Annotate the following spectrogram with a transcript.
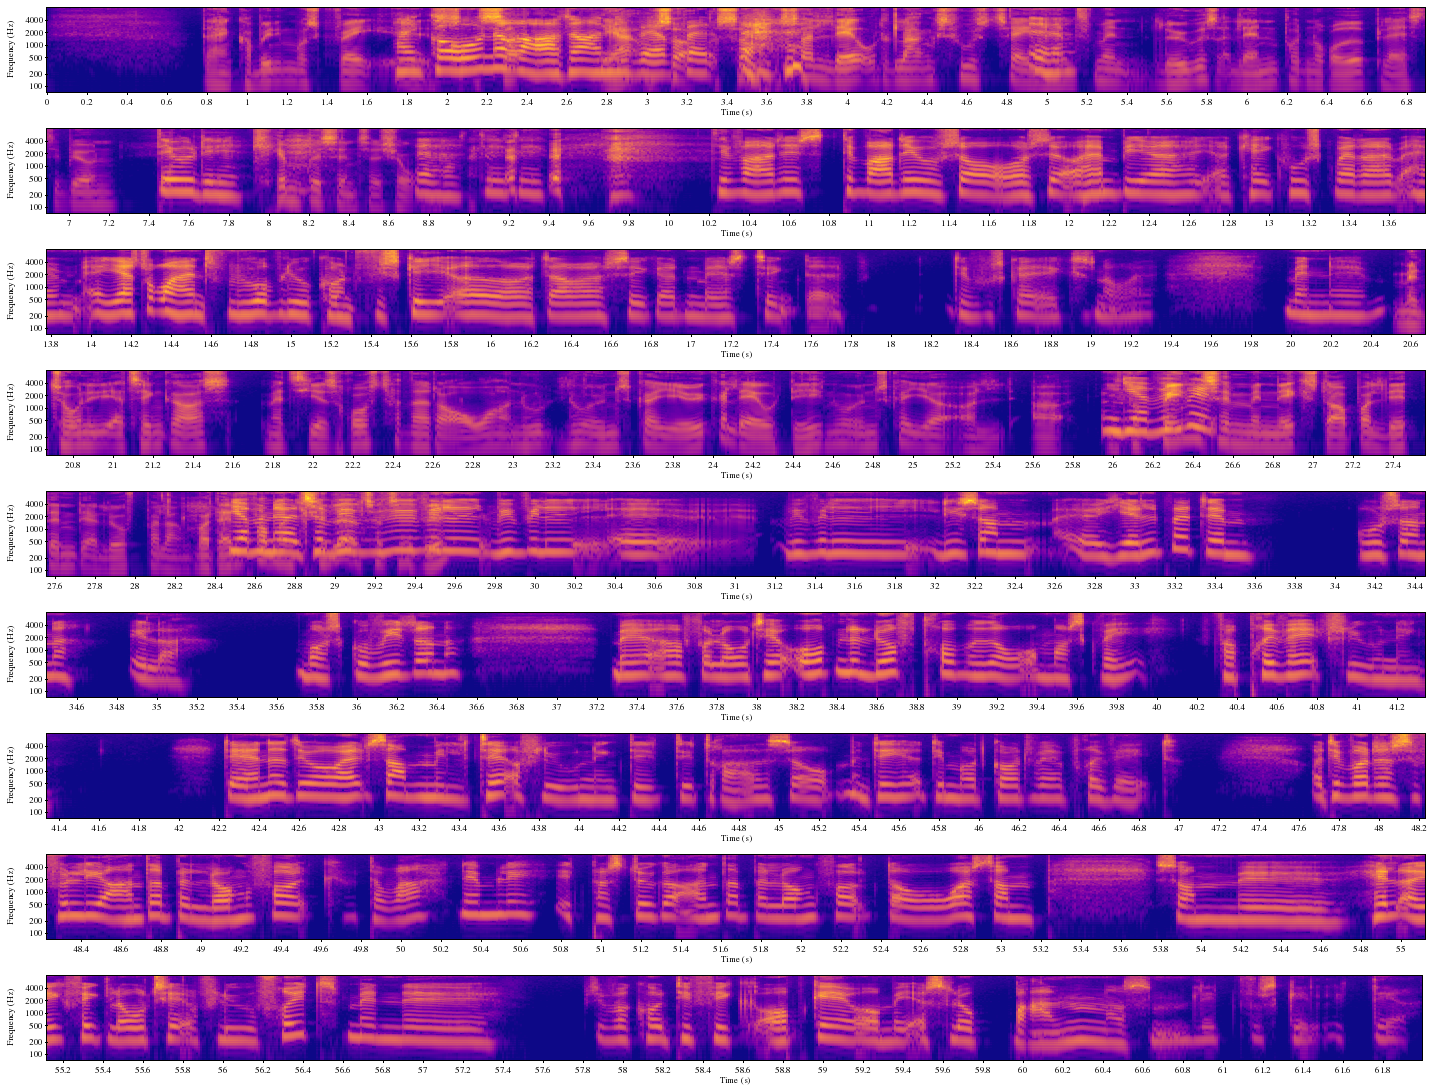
da han kom ind i Moskva. han øh, går under radaren ja, i hvert fald. Så, så, så lavt langs hustagen, ja. Han simpelthen lykkes at lande på den røde plads. Det bliver jo en det er jo det. kæmpe sensation. Ja, det er det. Det var det, det var det jo så også, og han bliver, jeg kan ikke huske, hvad der er, han, jeg tror, hans flyver blev konfiskeret, og der var sikkert en masse ting, der, det husker jeg ikke sådan noget. Men øh, Men Tony, jeg tænker også, Mathias Rust har været derovre, og nu, nu ønsker I jo ikke at lave det. Nu ønsker I at, at, at i Ja, vi forbindelse med Next Stop og lette den der luftballon. Hvordan får jamen man altså, vi, vi, til det? vil, vi, vil, øh, vi vil ligesom øh, hjælpe dem, russerne, eller moskovitterne, med at få lov til at åbne luftrummet over Moskva for privatflyvning. Det andet, det var jo alt sammen militærflyvning, det, det drejede sig om, men det her, det måtte godt være privat. Og det var der selvfølgelig andre ballonfolk. Der var nemlig et par stykker andre ballonfolk derovre, som, som øh, heller ikke fik lov til at flyve frit, men øh, det var kun, de fik opgaver med at slå branden og sådan lidt forskelligt der.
